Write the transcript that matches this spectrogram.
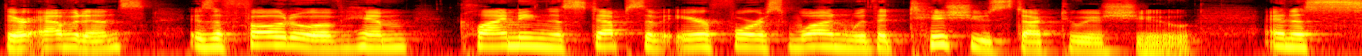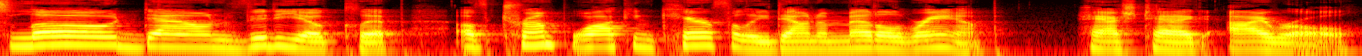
Their evidence is a photo of him climbing the steps of Air Force One with a tissue stuck to his shoe, and a slowed down video clip of Trump walking carefully down a metal ramp. Hashtag iRoll.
